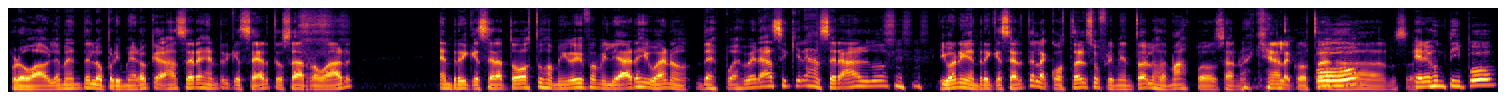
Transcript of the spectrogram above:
probablemente lo primero que vas a hacer es enriquecerte, o sea, robar, enriquecer a todos tus amigos y familiares y bueno, después verás si quieres hacer algo y bueno, y enriquecerte a la costa del sufrimiento de los demás, pues, o sea, no es que a la costa de nada, no sé. Eres un tipo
